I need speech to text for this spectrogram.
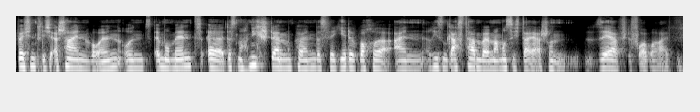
wöchentlich erscheinen wollen und im Moment äh, das noch nicht stemmen können, dass wir jede Woche einen riesen Gast haben, weil man muss sich da ja schon sehr viel vorbereiten.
